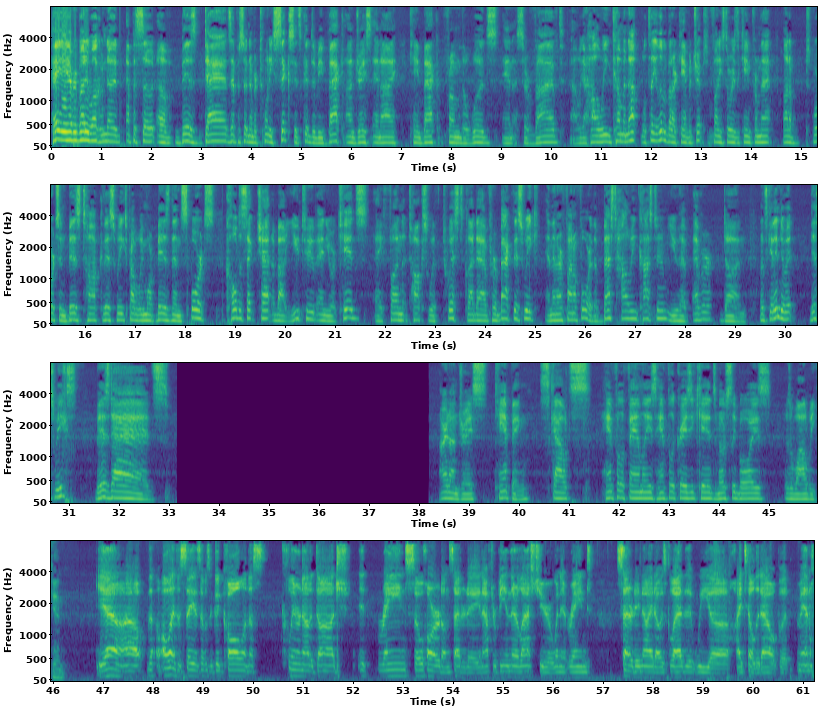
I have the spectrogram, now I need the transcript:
Hey everybody, welcome to an episode of Biz Dads, episode number 26. It's good to be back. Andres and I came back from the woods and survived. Uh, we got Halloween coming up. We'll tell you a little bit about our camping trip, some funny stories that came from that. A lot of sports and biz talk this week, probably more biz than sports. Cul-de-sac chat about YouTube and your kids. A fun talks with Twist. Glad to have her back this week. And then our final four: the best Halloween costume you have ever done. Let's get into it. This week's Biz Dads. All right, Andres. Camping, scouts, handful of families, handful of crazy kids, mostly boys. It was a wild weekend. Yeah, uh, all I have to say is that was a good call on us clearing out of Dodge. It rained so hard on Saturday, and after being there last year when it rained Saturday night, I was glad that we uh, hightailed it out. But man,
